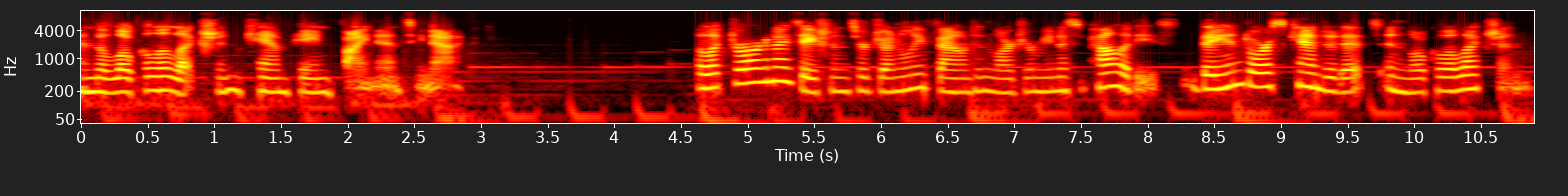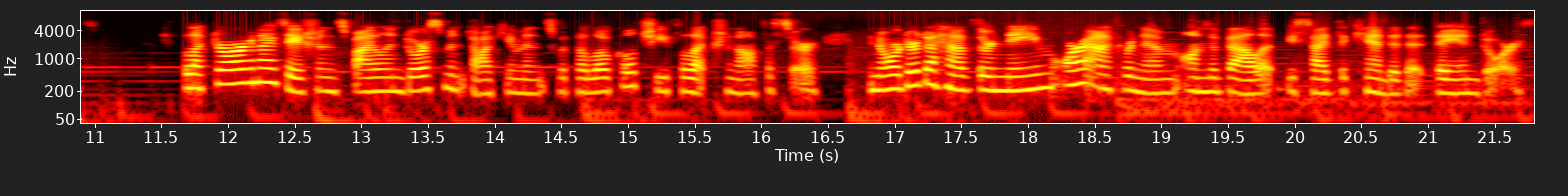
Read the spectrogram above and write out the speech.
and the Local Election Campaign Financing Act. Elector organizations are generally found in larger municipalities. They endorse candidates in local elections. Elector organizations file endorsement documents with the local chief election officer in order to have their name or acronym on the ballot beside the candidate they endorse.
